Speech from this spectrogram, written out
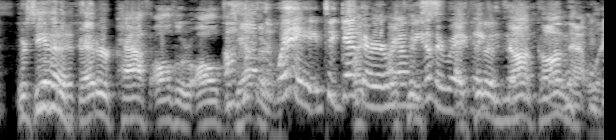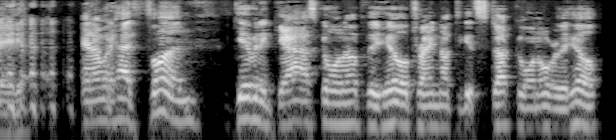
There's Yeah, even a better path all the all All together, the way together I around the other way. I could have not gone that way. and I would have had fun giving it gas going up the hill, trying not to get stuck going over the hill.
